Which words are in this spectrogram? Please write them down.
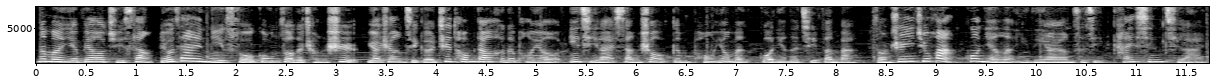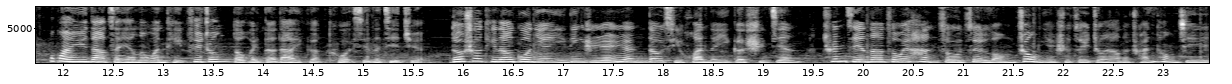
那么也不要沮丧，留在你所工作的城市，约上几个志同道合的朋友。一起来享受跟朋友们过年的气氛吧。总之一句话，过年了一定要让自己开心起来。不管遇到怎样的问题，最终都会得到一个妥协的解决。都说提到过年，一定是人人都喜欢的一个时间。春节呢，作为汉族最隆重也是最重要的传统节日，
